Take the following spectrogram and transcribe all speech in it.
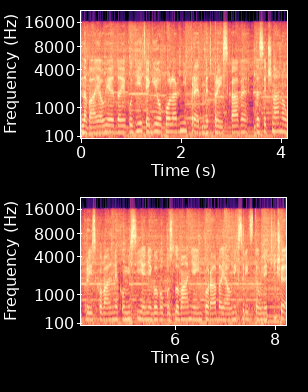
Navajal je, da je podjetje Geopolar ni predmet preiskave, da se članov preiskovalne komisije njegovo poslovanje in poraba javnih sredstev ne tiče,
